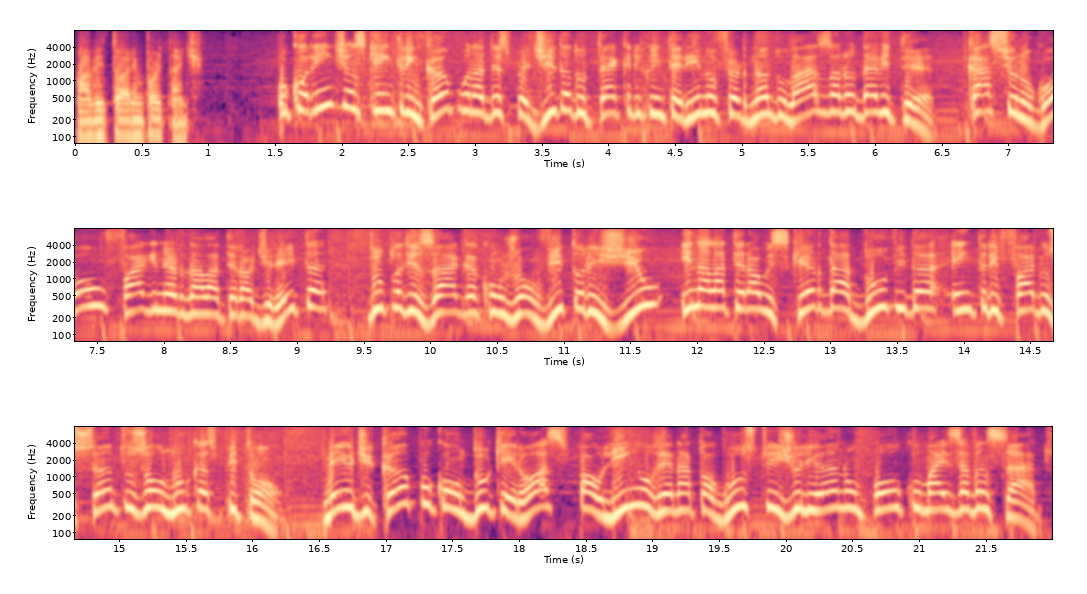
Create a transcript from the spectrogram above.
uma vitória importante. O Corinthians que entra em campo na despedida do técnico interino Fernando Lázaro deve ter Cássio no gol, Fagner na lateral direita, dupla de zaga com João Vitor e Gil e na lateral esquerda a dúvida entre Fábio Santos ou Lucas Piton. Meio de campo com Duqueiroz, Paulinho, Renato Augusto e Juliano um pouco mais avançado.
